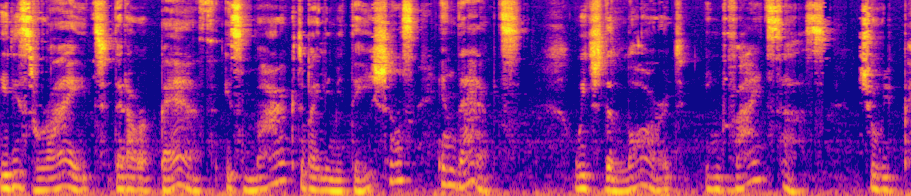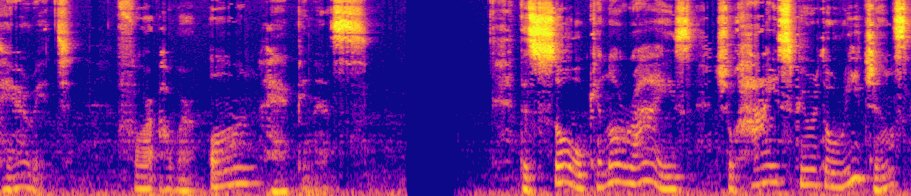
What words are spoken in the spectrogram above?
It is right that our path is marked by limitations and depths, which the Lord invites us to repair it for our own happiness. The soul cannot rise to high spiritual regions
